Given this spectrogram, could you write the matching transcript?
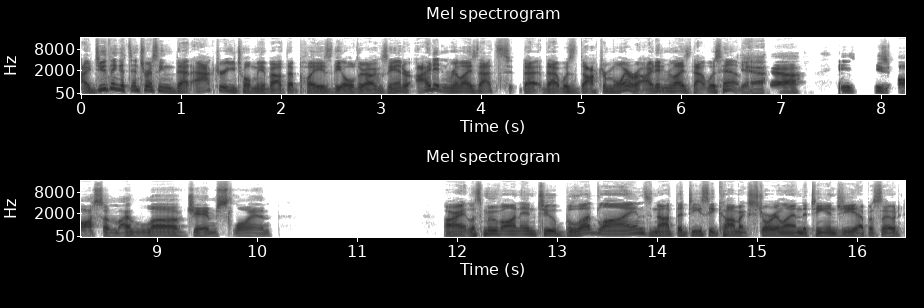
I do think it's interesting that actor you told me about that plays the older Alexander. I didn't realize that's that that was Dr. Moira. I didn't realize that was him. yeah, Yeah. He's, he's awesome. I love James Sloyan. All right, let's move on into Bloodlines, not the DC Comics storyline, the TNG episode.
